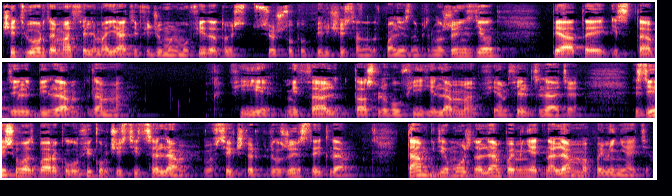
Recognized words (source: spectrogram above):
Четвертое, мафили маяти фиджумаль муфида, то есть все, что тут перечислено, надо в полезное предложение сделать. Пятое, истабдиль билям лямма. Фи мithаль таслюху фиги лямма фи амфиль тляти. Здесь у вас баракалуфикум частица лям. Во всех четырех предложениях стоит лям. Там, где можно лям поменять на лямма, поменяйте.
